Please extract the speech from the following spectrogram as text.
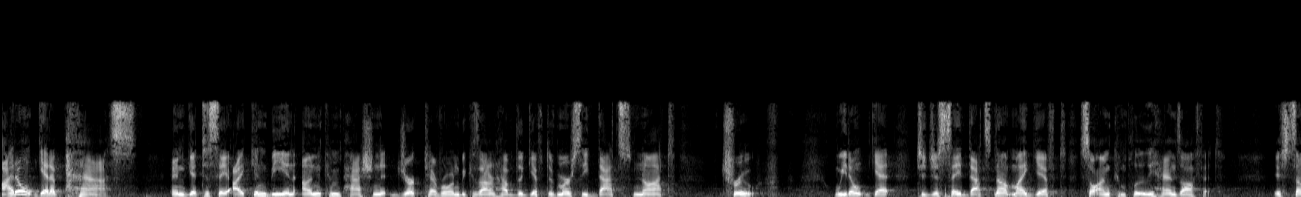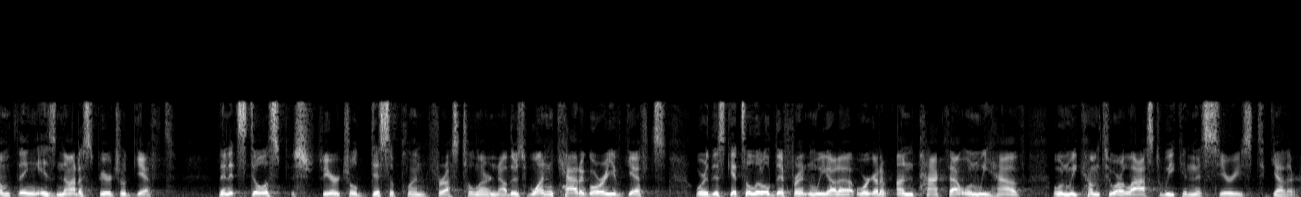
I don't get a pass and get to say, I can be an uncompassionate jerk to everyone because I don't have the gift of mercy. That's not true. We don't get to just say, that's not my gift, so I'm completely hands off it. If something is not a spiritual gift, then it's still a spiritual discipline for us to learn. Now, there's one category of gifts where this gets a little different, and we gotta, we're going to unpack that when we have when we come to our last week in this series together.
